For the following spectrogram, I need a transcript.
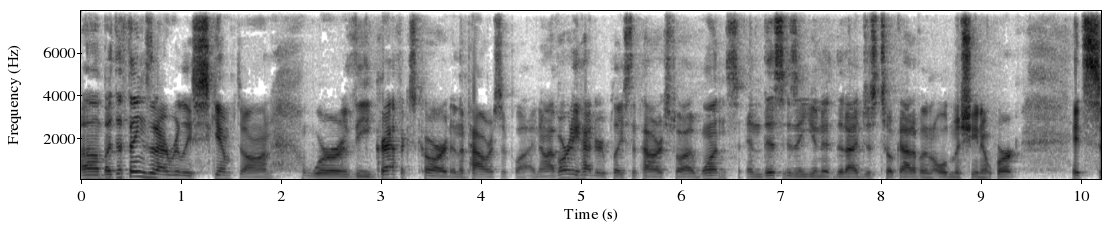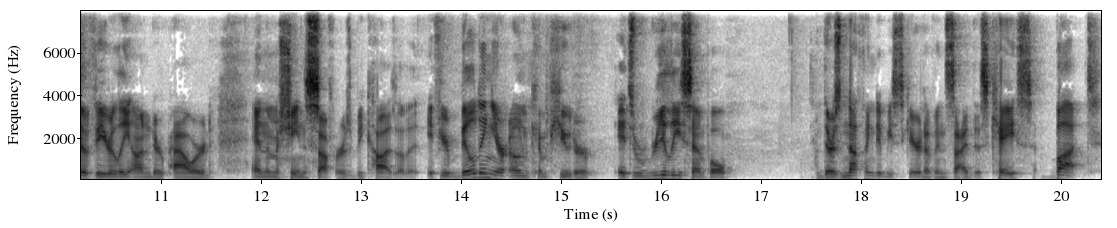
Uh, but the things that I really skimped on were the graphics card and the power supply. Now I've already had to replace the power supply once, and this is a unit that I just took out of an old machine at work. It's severely underpowered, and the machine suffers because of it. If you're building your own computer, it's really simple. There's nothing to be scared of inside this case, but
